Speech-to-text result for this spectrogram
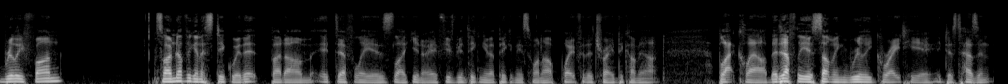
really fun. So I'm definitely going to stick with it, but um, it definitely is like, you know, if you've been thinking about picking this one up, wait for the trade to come out. Black Cloud. There definitely is something really great here. It just hasn't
